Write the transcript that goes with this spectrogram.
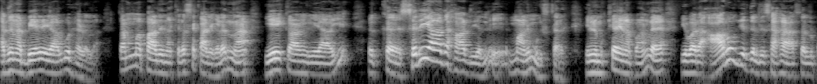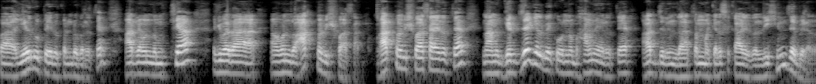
ಅದನ್ನು ಬೇರೆ ಯಾರಿಗೂ ಹೇಳಲ್ಲ. ತಮ್ಮ ಪಾಲಿನ ಕೆಲಸ ಕಾರ್ಯಗಳನ್ನು ಏಕಾಂಗಿಯಾಗಿ ಕ, ಸರಿಯಾದ ಹಾದಿಯಲ್ಲಿ ಮಾಡಿ ಮುಗಿಸ್ತಾರೆ. ಇಲ್ಲಿ ಮುಖ್ಯ ಏನಪ್ಪ ಅಂದರೆ, ಇವರ ಆರೋಗ್ಯದಲ್ಲಿ ಸಹ ಸ್ವಲ್ಪ ಏರುಪೇರು ಕಂಡುಬರುತ್ತೆ. ಆದರೆ ಒಂದು ಮುಖ್ಯ, ಇವರ ಒಂದು ಆತ್ಮವಿಶ್ವಾಸ. ಆತ್ಮವಿಶ್ವಾಸ ಇರುತ್ತೆ, ನಾನು ಗೆದ್ದೇ ಗೆಲ್ಲಬೇಕು ಅನ್ನೋ ಭಾವನೆ ಇರುತ್ತೆ. ಆದ್ದರಿಂದ ತಮ್ಮ ಕೆಲಸ ಕಾರ್ಯದಲ್ಲಿ ಹಿಂದೆ ಬೀಳಲ್ಲ.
